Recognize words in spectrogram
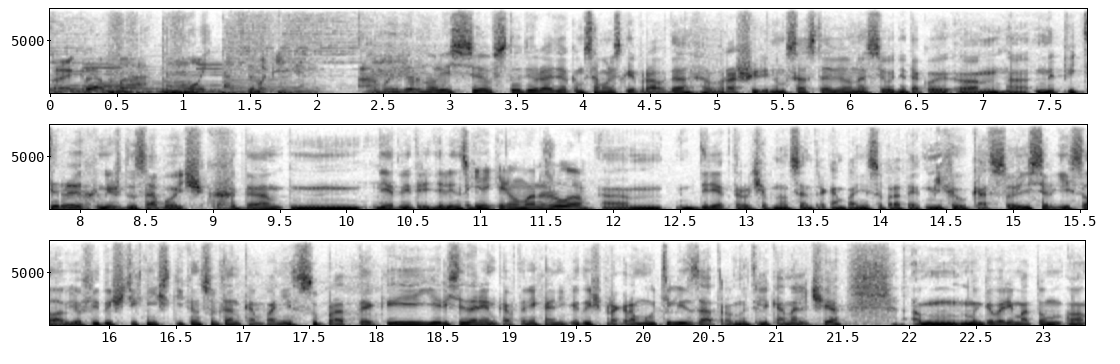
Программа «Мой автомобиль». А мы вернулись в студию радио «Комсомольская правда» в расширенном составе. У нас сегодня такой эм, э, на пятерых между собойчик. Да? Я Дмитрий Делинский. Я Кирилл Манжула. Эм, директор учебного центра компании «Супротек» Михаил Косой, Сергей Соловьев, ведущий технический консультант компании «Супротек» и Юрий Сидоренко, автомеханик, ведущий программы «Утилизатор» на телеканале ЧЕ. Эм, Мы говорим о том, э,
